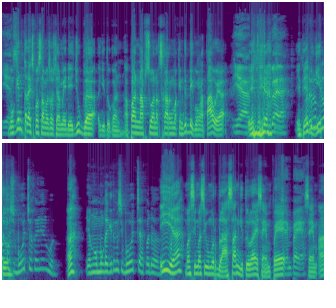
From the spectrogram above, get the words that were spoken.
Iya Mungkin terekspos sama sosial media juga gitu kan. Apa nafsu anak sekarang makin gede gua nggak tahu ya. Iya, Intinya- juga lah. Intinya lu begitu. bilang masih bocah kayaknya lu. Hah? Yang ngomong kayak gitu masih bocah padahal. Iya, masih masih umur belasan gitu lah SMP, SMP ya. SMA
